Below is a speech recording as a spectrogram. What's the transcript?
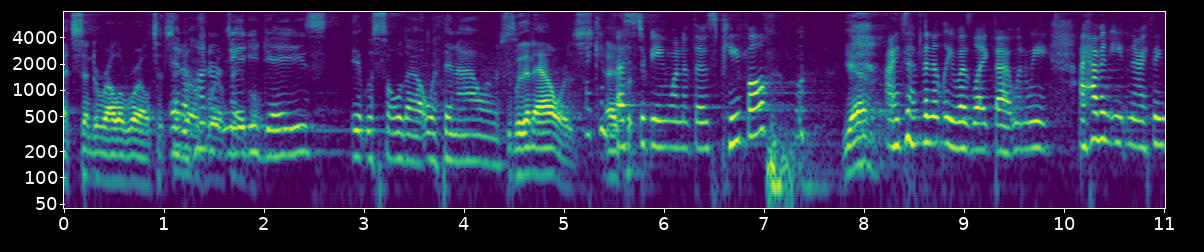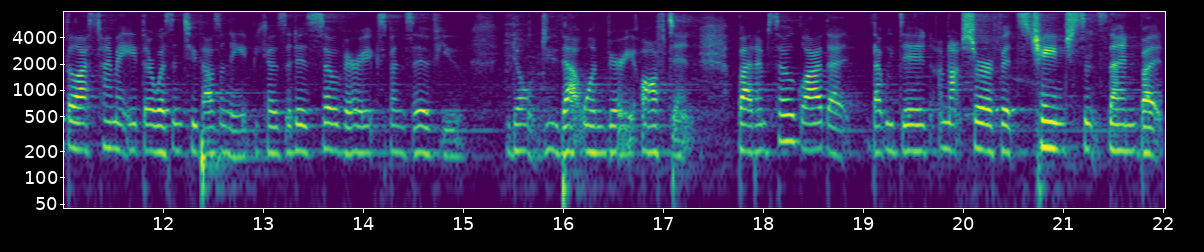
at Cinderella Royal. At, At Cinderella's Royal 180 Table. days, it was sold out within hours. Within hours. I confess for- to being one of those people. Yeah. I definitely was like that when we. I haven't eaten there. I think the last time I ate there was in 2008 because it is so very expensive. You you don't do that one very often. But I'm so glad that that we did. I'm not sure if it's changed since then, but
